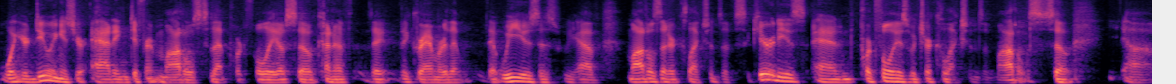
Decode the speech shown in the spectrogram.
what you're doing is you're adding different models to that portfolio. So, kind of the, the grammar that, that we use is we have models that are collections of securities and portfolios, which are collections of models. So, uh,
